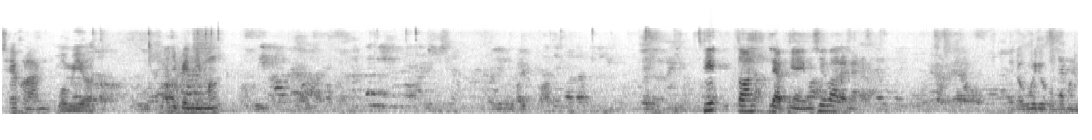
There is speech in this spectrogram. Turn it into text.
ใช้ของร้านโมมีเหรอน่าจะเป็นนี้มั้งนี่ตอนแลบใหญ่ไม่ชื่อว่าอะไรนะ เดี๋ยวเราไปดูของพวกมัน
